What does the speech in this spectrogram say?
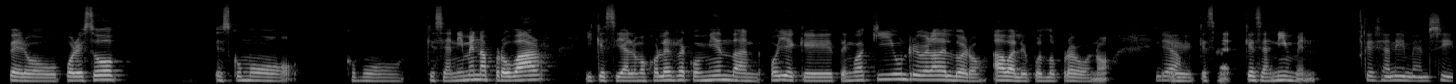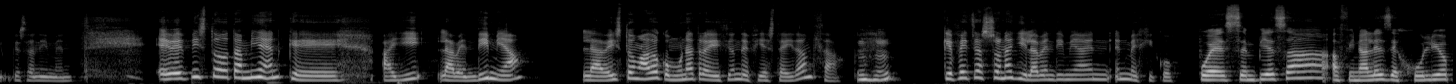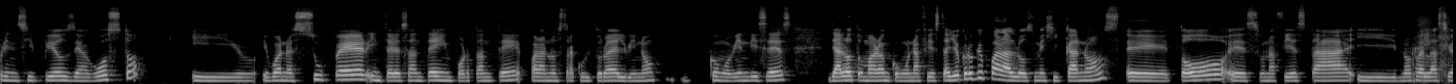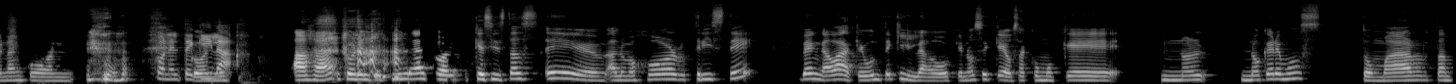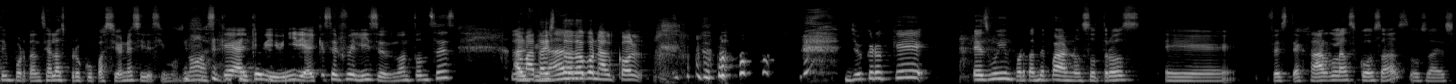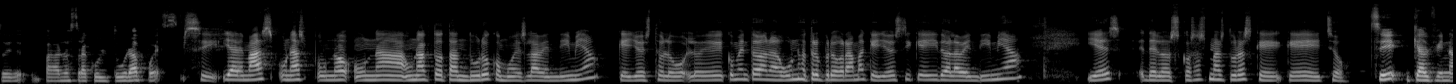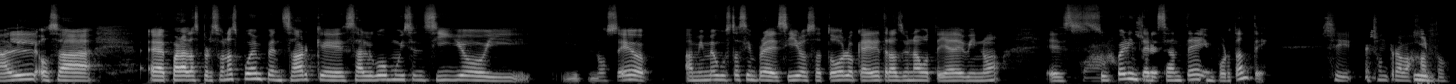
Pero por eso es como, como que se animen a probar y que si a lo mejor les recomiendan, oye, que tengo aquí un Ribera del Duero, ah, vale, pues lo pruebo, ¿no? Eh, que, se, que se animen. Que se animen, sí, que se animen. He visto también que allí la vendimia la habéis tomado como una tradición de fiesta y danza. ¿Qué fechas son allí la vendimia en, en México? Pues empieza a finales de julio, principios de agosto. Y, bueno, es súper interesante e importante para nuestra cultura del vino. Como bien dices, ya lo tomaron como una fiesta. Yo creo que para los mexicanos eh, todo es una fiesta y nos relacionan con... con el tequila. ajá, con el tequila, con, que si estás eh, a lo mejor triste, venga, va, que un tequila o que no sé qué, o sea, como que no, no queremos tomar tanta importancia a las preocupaciones y decimos, no, es que hay que vivir y hay que ser felices, ¿no? Entonces... Lo matáis todo con alcohol. yo creo que es muy importante para nosotros eh, festejar las cosas, o sea, eso para nuestra cultura, pues. Sí, y además unas, uno, una, un acto tan duro como es la vendimia, que yo esto lo, lo, he comentado en algún otro programa, que yo sí que he ido a la vendimia y es de las cosas más duras que, que he hecho. Sí, que al final, o sea, eh, para las personas pueden pensar que es algo muy sencillo y, no sé, a mí me gusta siempre decir, o sea, todo lo que hay detrás de una botella de vino es súper interesante e importante. Sí, es un trabajazo.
